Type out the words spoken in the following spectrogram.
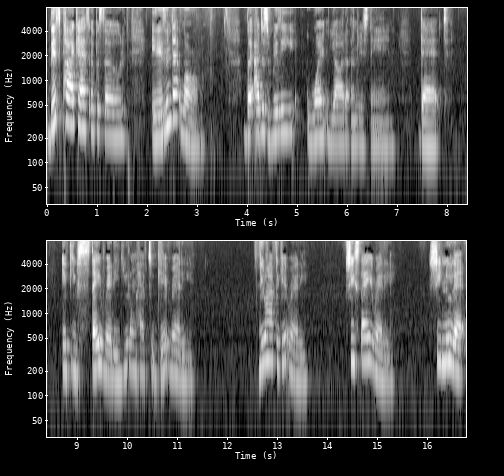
this podcast episode it isn't that long, but I just really want y'all to understand that if you stay ready, you don't have to get ready. You don't have to get ready. She stayed ready. She knew that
